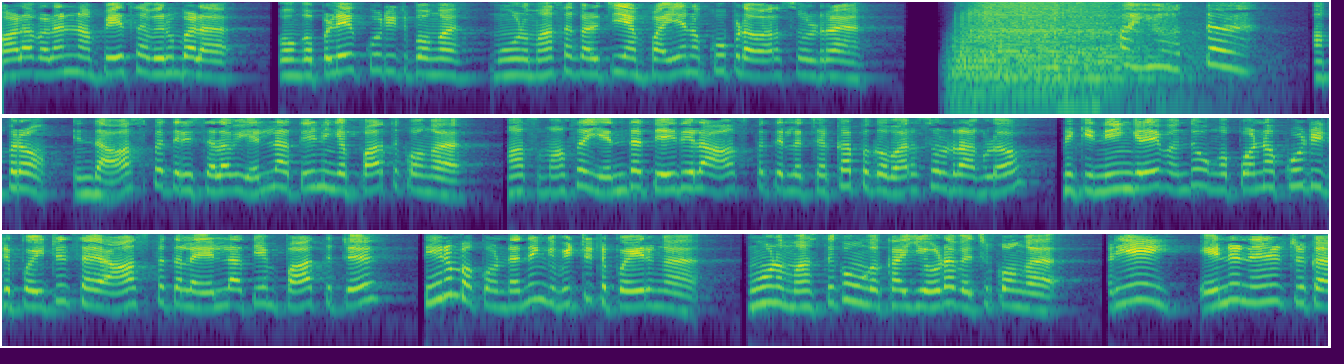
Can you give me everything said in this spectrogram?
வள வளன்னு நான் பேச விரும்பல. உங்க பிள்ளைய கூட்டிட்டு போங்க. மூணு மாசம் கழிச்சு என் பையனை கூப்பிட வர சொல்றேன். ஐயோ அத்தை. அப்புறம் இந்த ஆஸ்பத்திரி செலவு எல்லாத்தையும் நீங்க பாத்துக்கோங்க. மாசம் மாசம் எந்த தேதியில ஆஸ்பத்திரியில செக்கப்புக்கு வர சொல்றாங்களோ இன்னைக்கு நீங்களே வந்து உங்க பொண்ணை கூட்டிட்டு போயிட்டு ஆஸ்பத்திரியில எல்லாத்தையும் பார்த்துட்டு திரும்ப கொண்டு வந்து இங்க விட்டுட்டு போயிருங்க. மூணு மாசத்துக்கு உங்க கையோட வச்சுக்கோங்க. அடியே என்ன நின்னுட்டு இருக்க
